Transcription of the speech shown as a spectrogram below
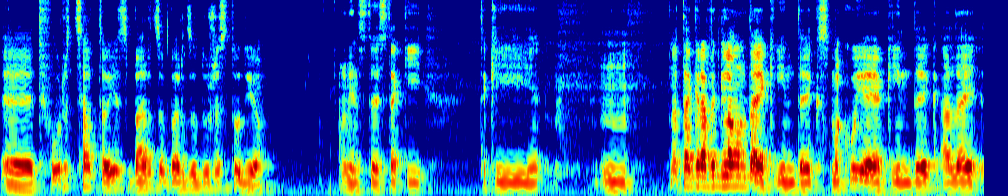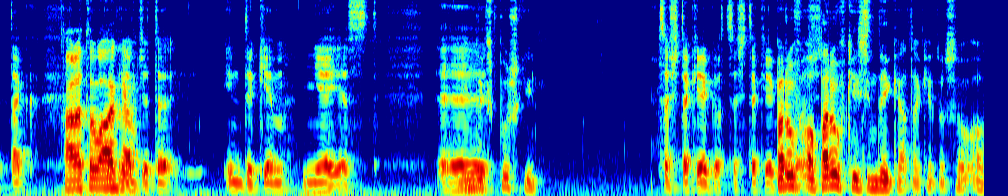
e, twórca to jest bardzo, bardzo duże studio. Więc to jest taki, taki mm, no ta gra wygląda jak indyk, smakuje jak indyk, ale tak Ale to Wagyu. Wprawdzie to indykiem nie jest. E, Indeks puszki. Coś takiego, coś takiego. Parów, o, parówki z indyka takie to są. O.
